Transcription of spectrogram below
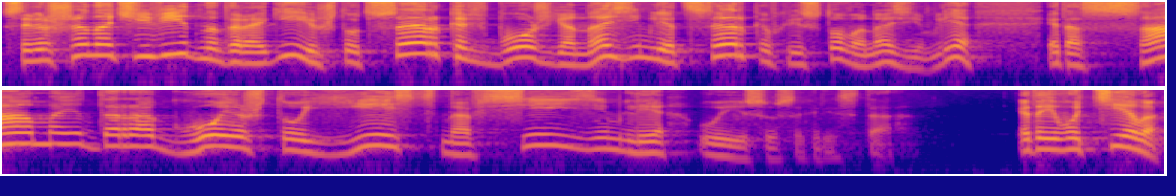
совершенно очевидно, дорогие, что Церковь Божья на земле, Церковь Христова на земле – это самое дорогое, что есть на всей земле у Иисуса Христа. Это Его тело,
